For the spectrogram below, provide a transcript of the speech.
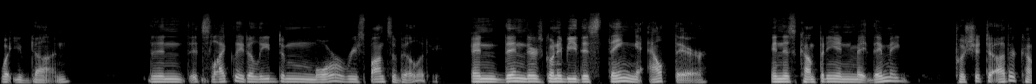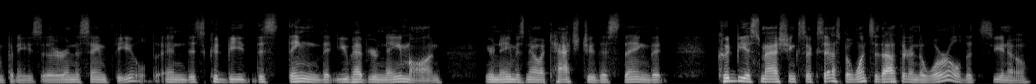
what you've done then it's likely to lead to more responsibility and then there's going to be this thing out there in this company and may, they may push it to other companies that are in the same field and this could be this thing that you have your name on your name is now attached to this thing that could be a smashing success but once it's out there in the world it's you know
